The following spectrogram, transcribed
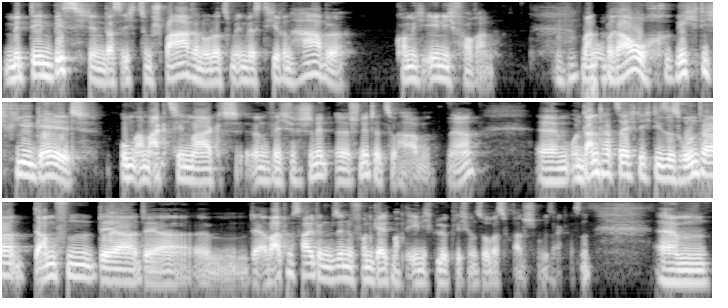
Mit dem bisschen, das ich zum Sparen oder zum Investieren habe, komme ich eh nicht voran. Mhm. Man braucht richtig viel Geld, um am Aktienmarkt irgendwelche Schnitt, äh, Schnitte zu haben. Ja? Ähm, und dann tatsächlich dieses Runterdampfen der, der, ähm, der Erwartungshaltung im Sinne von Geld macht eh nicht glücklich und so, was du gerade schon gesagt hast. Ne? Ähm,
